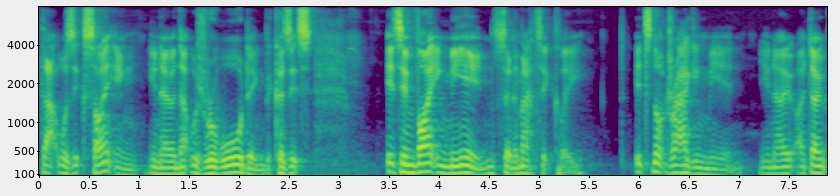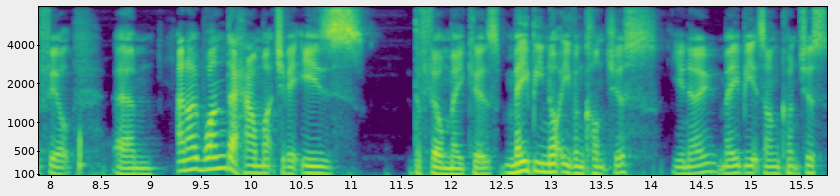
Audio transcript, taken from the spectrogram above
that was exciting, you know, and that was rewarding because it's it's inviting me in cinematically. It's not dragging me in, you know. I don't feel, um, and I wonder how much of it is the filmmakers, maybe not even conscious, you know. Maybe it's unconscious.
